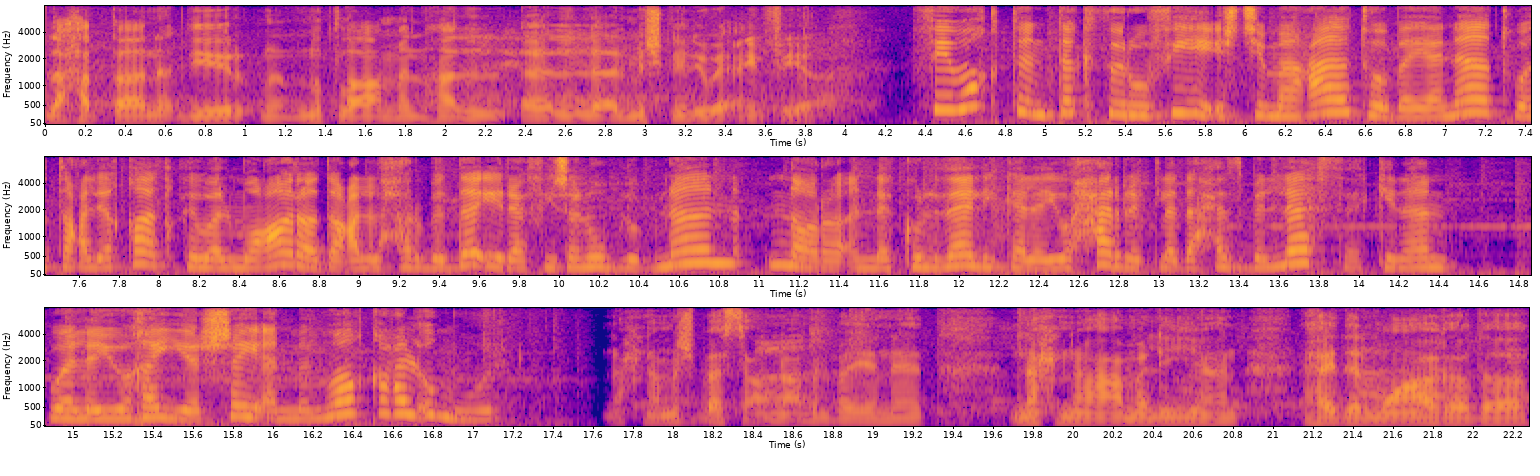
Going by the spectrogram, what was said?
لحتى نقدر نطلع من هالمشكله اللي واقعين فيها. في وقت تكثر فيه اجتماعات وبيانات وتعليقات قوى المعارضة على الحرب الدائرة في جنوب لبنان نرى أن كل ذلك لا يحرك لدى حزب الله ساكنا ولا يغير شيئا من واقع الأمور. نحن مش بس عم نعمل بيانات نحن عمليا هيدي المعارضة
